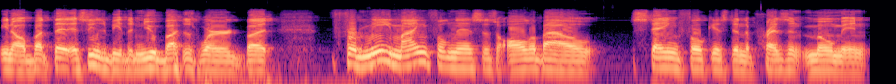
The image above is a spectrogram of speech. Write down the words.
you know, but the, it seems to be the new buzzword, but for me mindfulness is all about staying focused in the present moment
